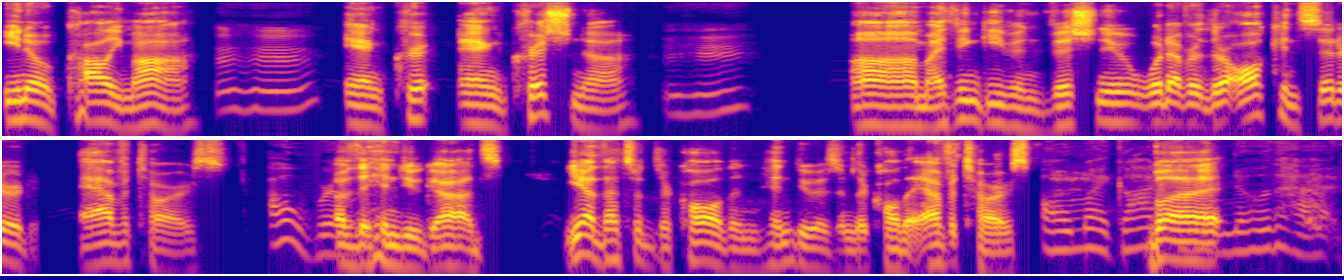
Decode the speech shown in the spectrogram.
you know, Kali Ma Mm-hmm. and and Krishna Mm-hmm. um i think even vishnu whatever they're all considered avatars Oh, really? of the hindu gods yeah that's what they're called in hinduism they're called avatars Oh my god! I But- didn't know that.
